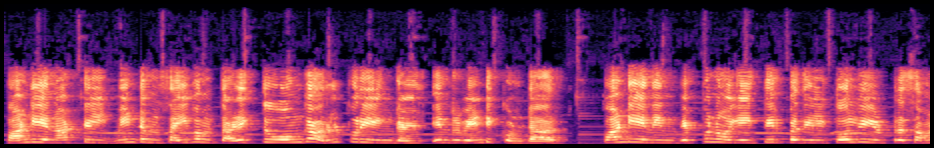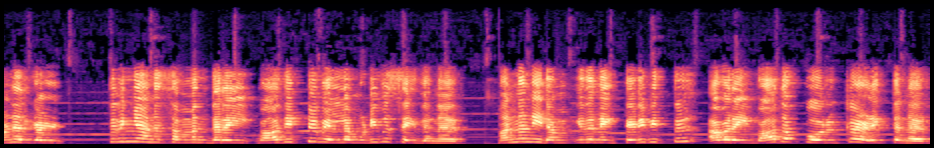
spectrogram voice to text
பாண்டிய நாட்டில் மீண்டும் சைவம் தழைத்து ஓங்க அருள் புரியுங்கள் என்று வேண்டிக் கொண்டார். பாண்டியனின் வெப்பு நோயை தீர்ப்பதில் தோல்வியுற்ற சமணர்கள் திருஞான சம்பந்தரை வாதிட்டு வெல்ல முடிவு செய்தனர். மன்னனிடம் இதனை தெரிவித்து அவரை வாதப்போருக்கு அழைத்தனர்.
